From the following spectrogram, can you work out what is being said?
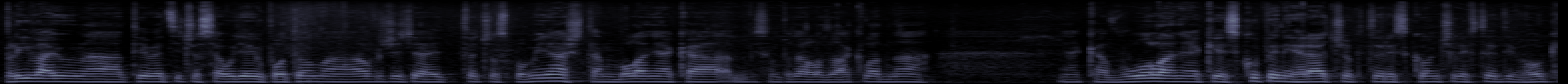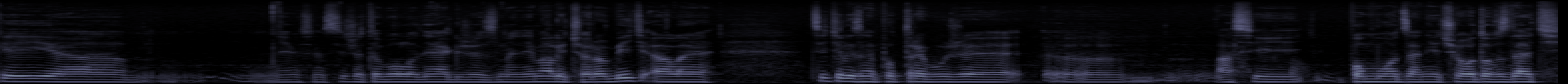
vplývajú na tie veci, čo sa udejú potom a určite aj to, čo spomínaš, tam bola nejaká, by som povedal, základná nejaká vôľa nejakej skupiny hráčov, ktorí skončili vtedy v hokeji a nemyslím si, že to bolo nejak, že sme nemali čo robiť, ale Cítili sme potrebu, že e, asi pomôcť a niečo odovzdať e,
